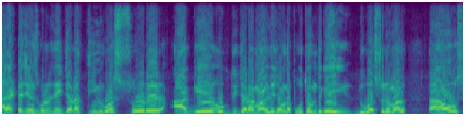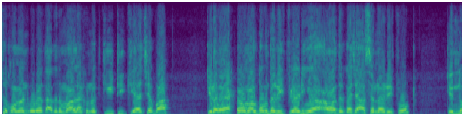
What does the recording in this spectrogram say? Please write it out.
আর একটা জিনিস বলে দিই, যারা তিন বছরের আগে অবধি যারা মাল নিয়েছে, আমরা প্রথম থেকে এই দু বছরের মাল, তারা অবশ্যই কমেন্ট করবে, তাদের মাল এখনও কি ঠিকই আছে বা কীরকম। একটাও মাল তো আমাদের রিপেয়ারিং আমাদের কাছে আসে না রিপোর্ট কিন্তু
